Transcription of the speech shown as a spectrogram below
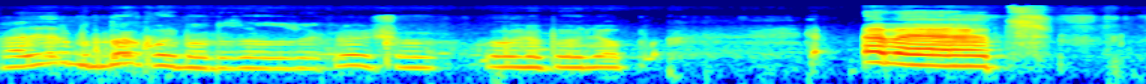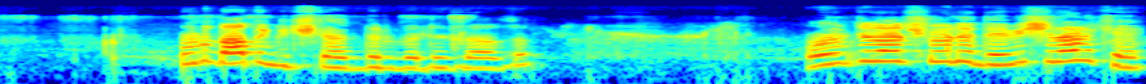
Hayır bundan koymanız lazım arkadaşlar. Öyle böyle yapmak. Evet. Onu daha da güçlendirmeniz lazım. Oyuncular şöyle demişler ki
